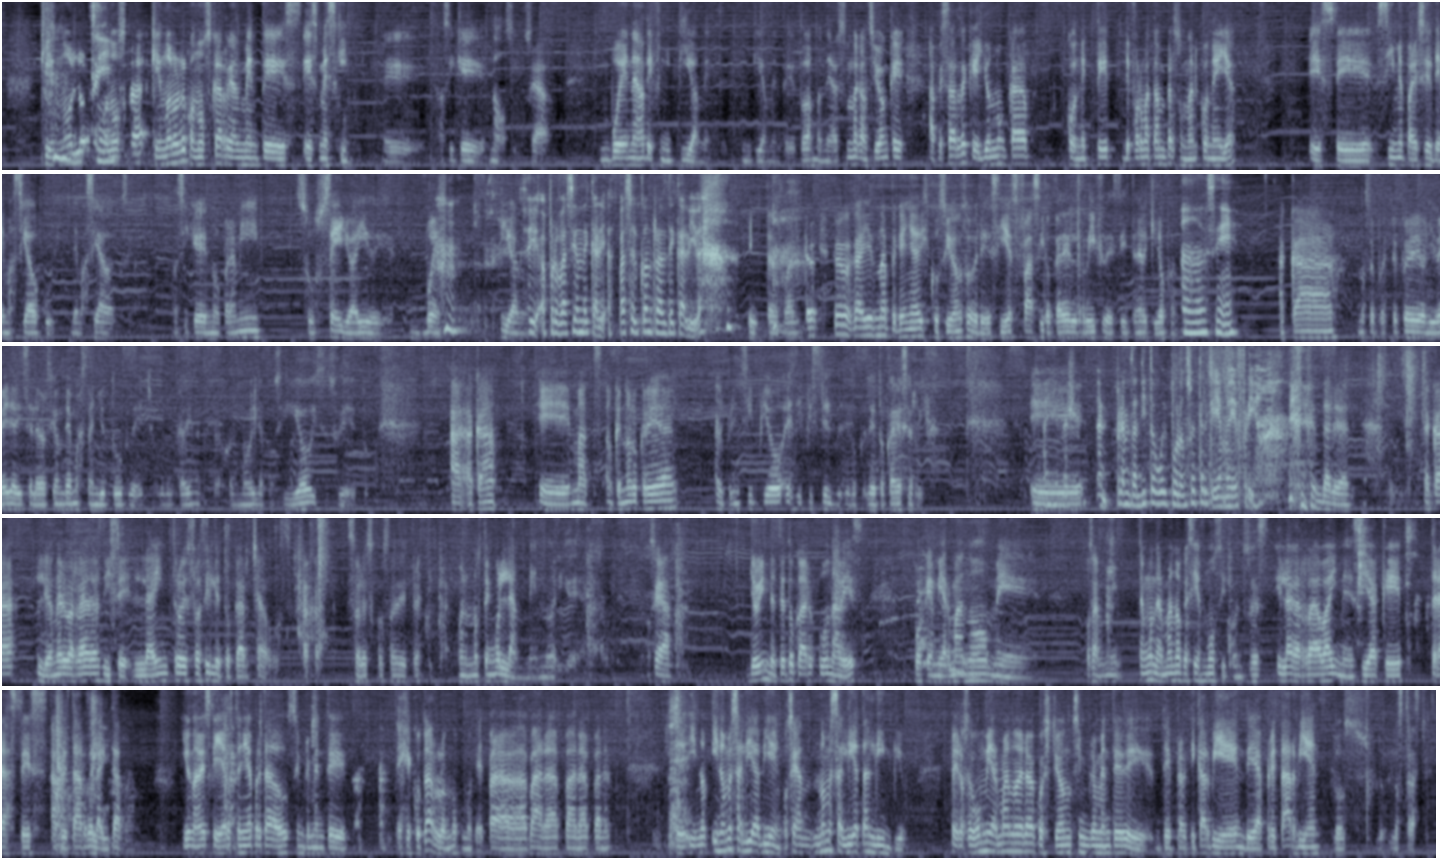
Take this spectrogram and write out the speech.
quien no lo reconozca, quien no lo reconozca realmente es, es mezquino. Eh, así que no, sí, o sea, buena definitivamente definitivamente, de todas maneras. Es una canción que, a pesar de que yo nunca conecté de forma tan personal con ella, este, sí me parece demasiado cool, demasiado, Así que no, para mí, su sello ahí de, bueno, Sí, aprobación de calidad, pasa el control de calidad. Sí, tal cual. Creo, que acá hay una pequeña discusión sobre si es fácil tocar el riff de si tener el quirófano. Ah, sí. Acá no sé, pues Pepe Oliveira dice la versión demo está en YouTube, de hecho, porque Cadena que trabajó el móvil la consiguió y se subió a YouTube. Ah, acá, eh, Matt, aunque no lo crean, al principio es difícil de, tocar ese riff. Eh, pero tantito voy por un suéter que ya me dio frío. dale, dale. Acá Leonel Barradas dice, la intro es fácil de tocar, chavos. Jaja, solo es cosa de práctica. Bueno, no tengo la menor idea. O sea, yo intenté tocar una vez porque mi hermano me... O sea, tengo un hermano que sí es músico, entonces él agarraba y me decía que trastes apretar de la guitarra. Y una vez que ya los tenía apretados, simplemente ejecutarlo, ¿no? Como que para, para, para, para. Eh, y, no, y no me salía bien, o sea, no me salía tan limpio. Pero según mi hermano era cuestión simplemente de, de practicar bien, de apretar bien los, los trastes.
